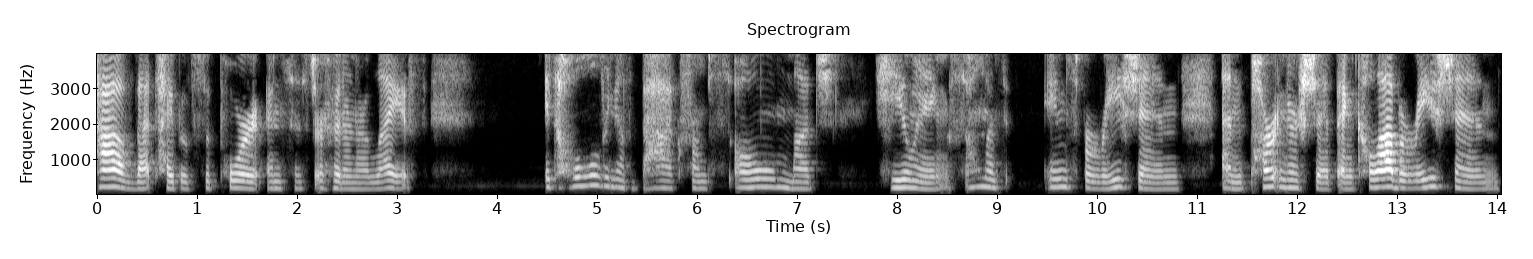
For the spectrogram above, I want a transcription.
have that type of support and sisterhood in our life, it's holding us back from so much healing, so much inspiration and partnership and collaboration.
